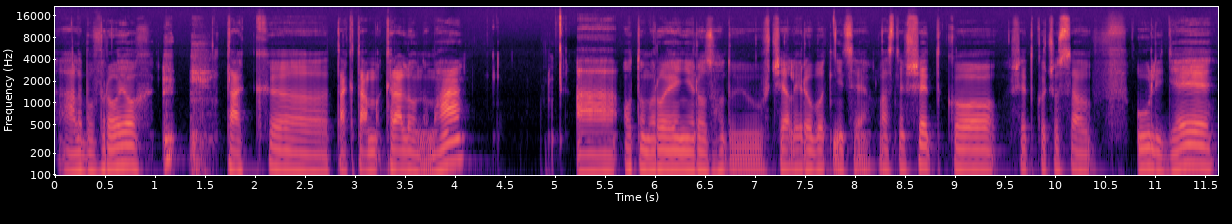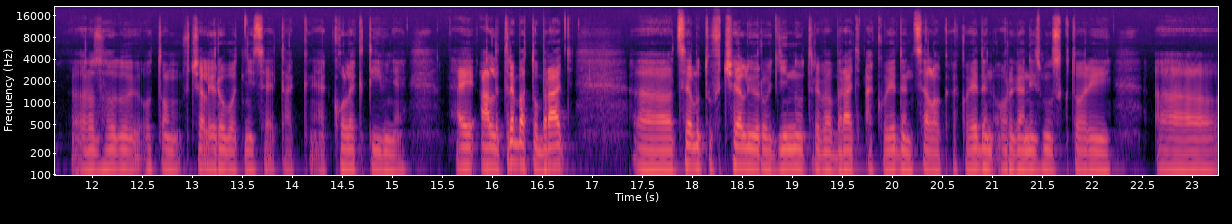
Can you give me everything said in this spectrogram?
alebo v rojoch, tak, e, tak tam kráľovno má a o tom rojení rozhodujú včely robotnice. Vlastne všetko, všetko, čo sa v úli deje, rozhodujú o tom včely robotnice tak nejak kolektívne. Hej, ale treba to brať Eh, celú tú včeliu rodinu treba brať ako jeden celok, ako jeden organizmus, ktorý Uh,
